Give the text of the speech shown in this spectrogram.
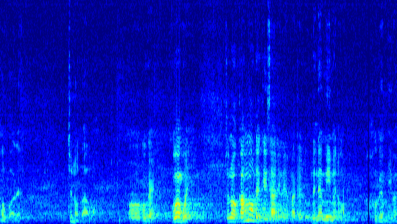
ဟုတ်ပါတယ်ကျွန်တော်သားပါ။အော်ဟုတ်ကဲ့။ကိုအံ့ပွဲကျွန်တော်ကားမောက်တဲ့ကိစ္စလေးနဲ့ပတ်သက်လို့နည်းနည်းမေးမယ်နော်ဟုတ်ကဲ့မေးပါ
